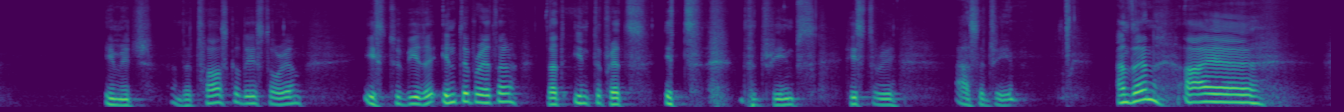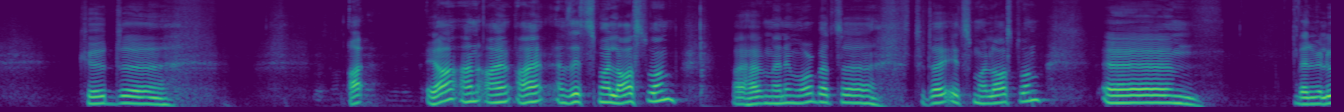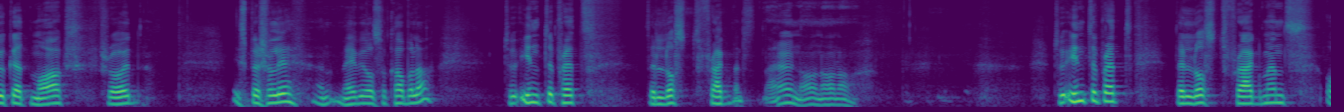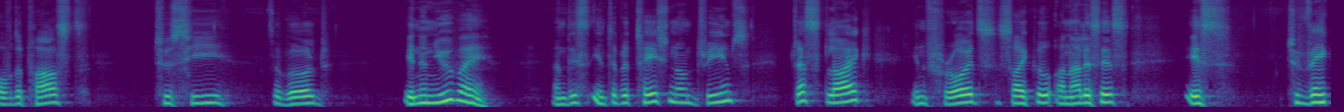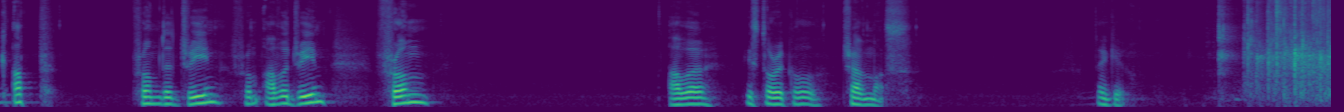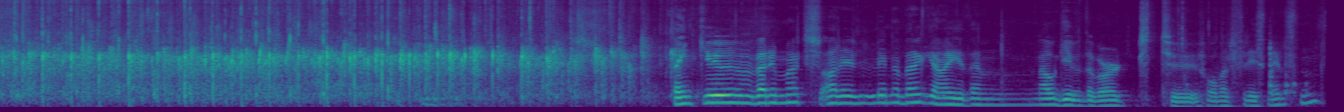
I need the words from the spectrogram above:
image, and the task of the historian is to be the interpreter that interprets it, the dream's history, as a dream. And then I uh, could. Uh, I, yeah, and I, I, and it's my last one. I have many more, but uh, today it's my last one. Um, when we look at Marx, Freud, especially, and maybe also Kabbalah, to interpret the lost fragments. No, no, no, no. To interpret the lost fragments of the past to see the world in a new way. And this interpretation of dreams, just like in Freud's psychoanalysis, is to wake up from the dream, from our dream, from our historical traumas. Thank you. Thank you very much, Arild Linneberg. I then now give the word to Håvard Friis Nielsen.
